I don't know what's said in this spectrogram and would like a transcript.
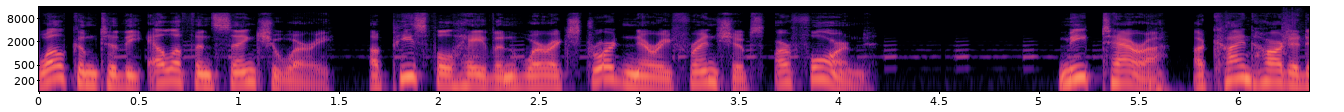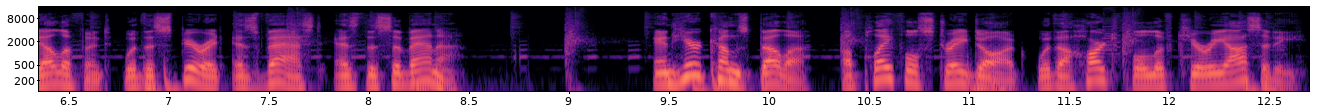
Welcome to the Elephant Sanctuary, a peaceful haven where extraordinary friendships are formed. Meet Tarra, a kind hearted elephant with a spirit as vast as the savannah. And here comes Bella, a playful stray dog with a heart full of curiosity.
